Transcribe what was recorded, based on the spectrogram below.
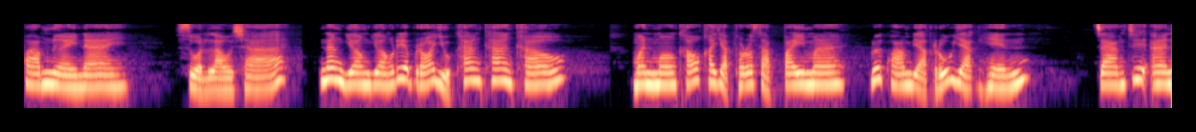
ความเหนื่อยหน่าย ส่วนเหล่าช้า นั่งยองๆเรียบร้อยอยู่ข้างๆเขา มันมองเขาขยับโทรศัพท์ไปมา ด้วยความอยากรู้อยากเห็น จางจื้ออัน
